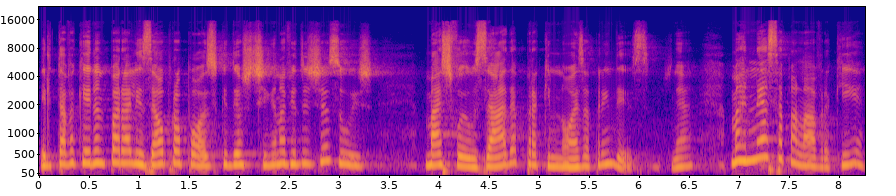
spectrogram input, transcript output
Ele estava querendo paralisar o propósito que Deus tinha na vida de Jesus. Mas foi usada para que nós aprendêssemos. Né? Mas nessa palavra aqui,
